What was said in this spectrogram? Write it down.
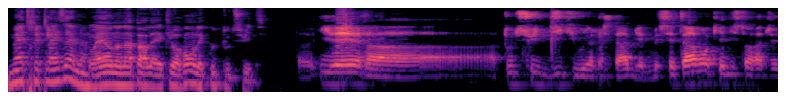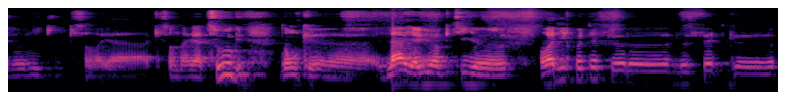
Maître Kleisel. Ouais, on en a parlé avec Laurent, on l'écoute tout de suite. Euh, Hilaire a, a, tout de suite dit qu'il voulait rester à Bienne, mais c'était avant qu'il y ait l'histoire à Genoni qui, qui s'en aille à, qui s'en aille à Tsug. Donc euh, là, il y a eu un petit, euh, on va dire peut-être que le, le fait que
